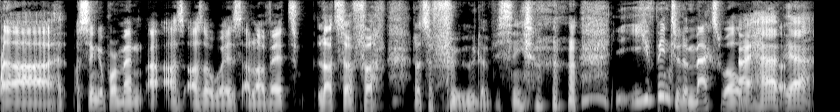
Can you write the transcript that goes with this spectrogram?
uh singapore man uh, as, as always i love it lots of uh, lots of food obviously you've been to the maxwell I have, yeah.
